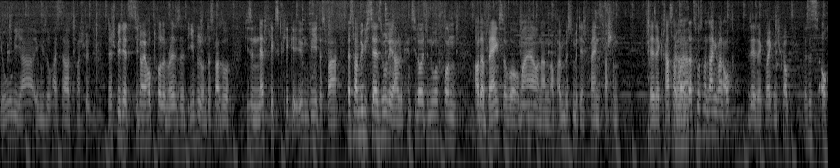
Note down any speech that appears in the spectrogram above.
Yogi, ja, irgendwie so heißt er zum Beispiel. Der spielt jetzt die neue Hauptrolle im Resident Evil und das war so diese Netflix-Clique irgendwie. Das war, das war wirklich sehr surreal. Du kennst die Leute nur von Outer Banks oder wo auch immer her und dann auf einmal bist du mit den Fans. Das war schon sehr, sehr krass. Aber Ja, dazu muss man sagen, die waren auch sehr, sehr korrekt. Und ich glaube, das ist auch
